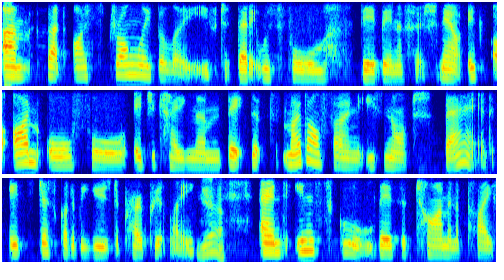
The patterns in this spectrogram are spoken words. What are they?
Um, but I strongly believed that it was for their benefit. Now, it, I'm all for educating them that, that mobile phone is not bad. It's just got to be used appropriately. Yeah. And in school, there's a time and a place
